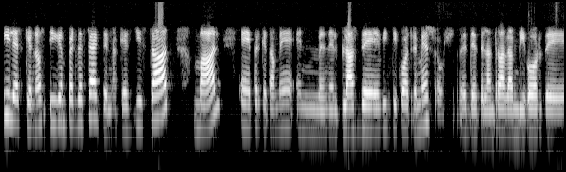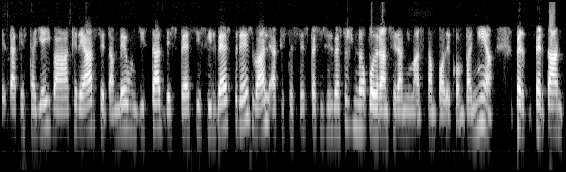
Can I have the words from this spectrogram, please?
i les que no estiguen per defecte en aquest llistat, val? Eh, perquè també en, en el plaç de 24 mesos, eh, des de l'entrada en vigor d'aquesta llei, va crear-se també un llistat d'espècies silvestres, val? aquestes espècies silvestres no podran ser animals tampoc de companyia. Per, per tant,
